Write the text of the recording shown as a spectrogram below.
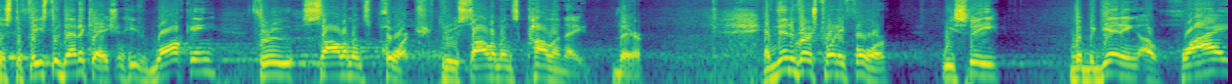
It's the Feast of Dedication. He's walking through Solomon's porch, through Solomon's colonnade there. And then in verse 24, we see the beginning of why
